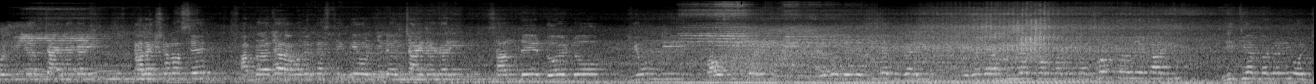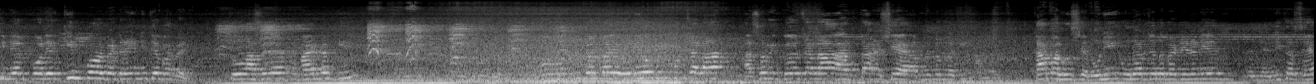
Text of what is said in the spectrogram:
অরিজিনাল চায়না গাড়ি কালেকশন আছে। আপনারা যারা আমাদের কাছ থেকে অরিজিনাল চায়না গাড়ি সানডে ডোয়েটো হিউন্ডি বাউটি গাড়ি এই যে গাড়ি, এখানে সব ধরনের গাড়ি লিথিয়াম ব্যাটারি অরিজিনাল পলের কিন পাওয়ার ব্যাটারি নিতে পারবেন। তো আসলে ভাইয়ের কি? মোহাম্মদ ভাই, উনিও মিরপুর চালা ভাইও চালা, আর তা- সে আপনার নাম নাকি? কামাল হোসেন, উনি ওনার জন্য ব্যাটারি নিয়ে নিতেছে।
